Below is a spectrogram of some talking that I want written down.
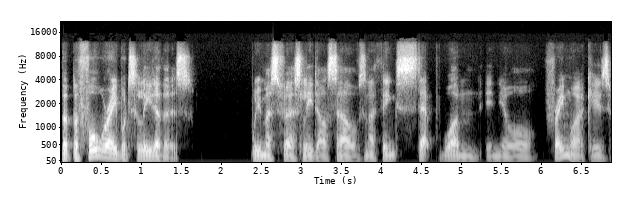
but before we're able to lead others we must first lead ourselves. And I think step one in your framework is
